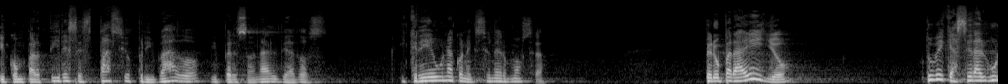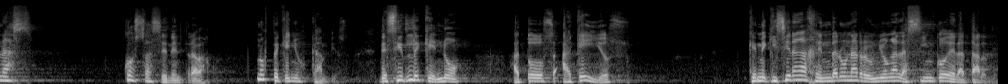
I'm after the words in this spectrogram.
y compartir ese espacio privado y personal de a dos. Y creé una conexión hermosa. Pero para ello tuve que hacer algunas cosas en el trabajo, unos pequeños cambios. Decirle que no a todos aquellos que me quisieran agendar una reunión a las 5 de la tarde.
